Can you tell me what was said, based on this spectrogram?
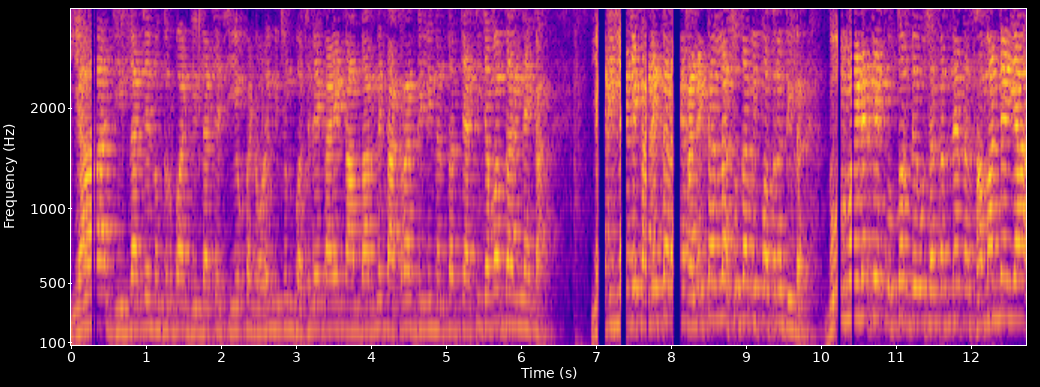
या जिल्ह्याचे नंदुरबार जिल्ह्याचे सीओ का डोळे मिचून बसले का? एक आमदारने तक्रार दिली नंतर त्याची जबाबदारी नाही का? या जिल्ह्याचे कलेक्टर आहे. कलेक्टरला सुद्धा मी पत्र दिलं. दोन महिन्यात एक उत्तर देऊ शकत नाही. तर सामान्य या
